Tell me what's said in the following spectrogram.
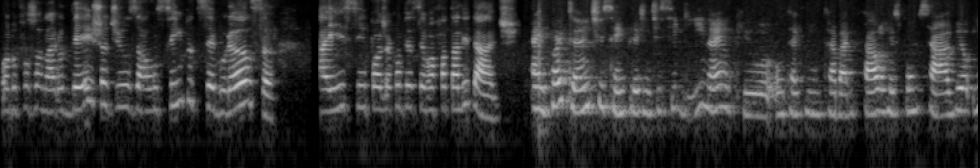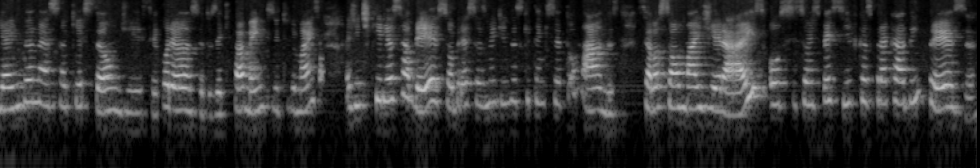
Quando o funcionário deixa de usar um cinto de segurança, aí sim pode acontecer uma fatalidade. É importante sempre a gente seguir, né, o que o, o técnico de trabalho fala, o responsável, e ainda nessa questão de segurança dos equipamentos e tudo mais, a gente queria saber sobre essas medidas que têm que ser tomadas, se elas são mais gerais ou se são específicas para cada empresa.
